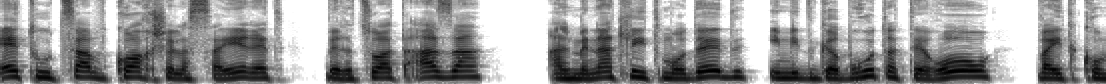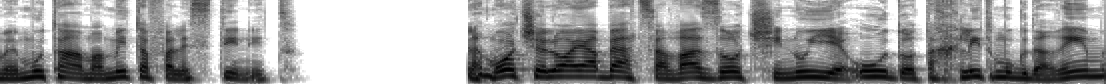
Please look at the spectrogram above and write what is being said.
עת הוצב כוח של הסיירת ברצועת עזה על מנת להתמודד עם התגברות הטרור וההתקוממות העממית הפלסטינית. למרות שלא היה בהצבה זאת שינוי ייעוד או תכלית מוגדרים,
